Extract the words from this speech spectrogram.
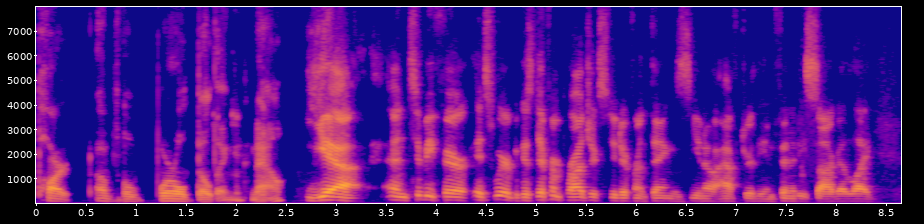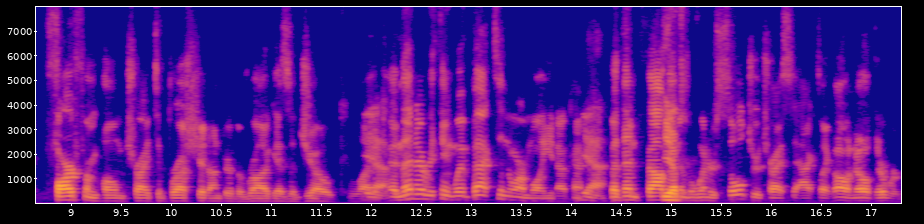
part of the world building now Yeah, and to be fair, it's weird because different projects do different things. You know, after the Infinity Saga, like Far From Home tried to brush it under the rug as a joke, like, Yeah. and then everything went back to normal. You know, kind of. Yeah. But then Falcon Yep. and the Winter Soldier tries to act like, oh no, there were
